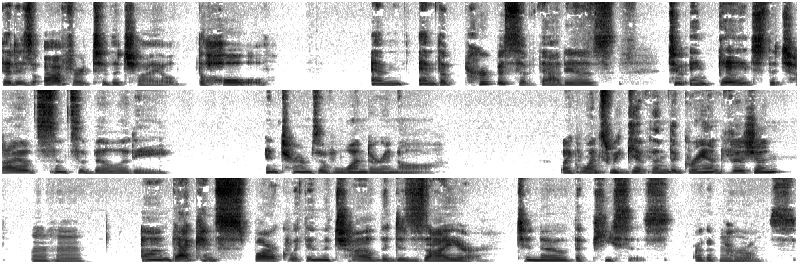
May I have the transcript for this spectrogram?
that is offered to the child the whole. And and the purpose of that is to engage the child's sensibility in terms of wonder and awe. Like once we give them the grand vision mm-hmm. um, that can spark within the child the desire to know the pieces or the mm-hmm. pearls.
